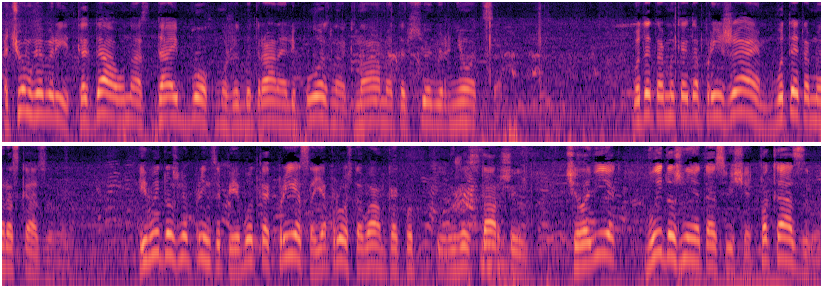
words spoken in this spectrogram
О чем говорит? Когда у нас, дай бог, может быть, рано или поздно, к нам это все вернется. Вот это мы, когда приезжаем, вот это мы рассказываем. И вы должны, в принципе, вот как пресса, я просто вам, как вот уже старший человек, вы должны это освещать, показывать.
